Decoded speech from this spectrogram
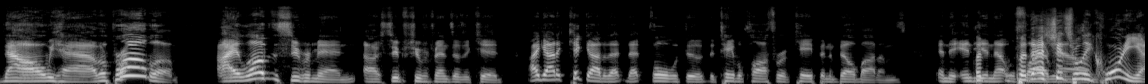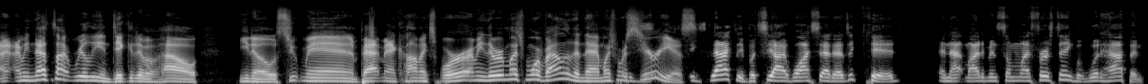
now we have a problem. I love the Superman, uh, Super Super Friends as a kid. I got a kick out of that that fool with the the tablecloth for a cape and the bell bottoms and the But, Indian but fly that shit's really corny. I, I mean, that's not really indicative of how you know Superman and Batman comics were. I mean, they were much more violent than that, much more serious. Exactly. But see, I watched that as a kid, and that might have been some of my first thing. But what happened?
